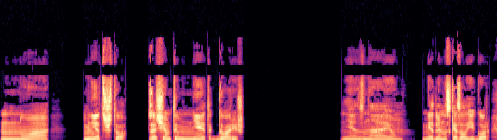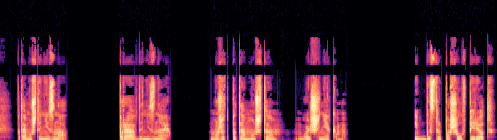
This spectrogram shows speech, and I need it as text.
«Ну а мне-то что? Зачем ты мне это говоришь?» «Не знаю», — медленно сказал Егор, потому что не знал. «Правда не знаю. Может, потому что больше некому». И быстро пошел вперед,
